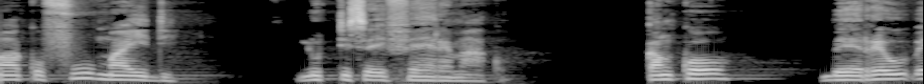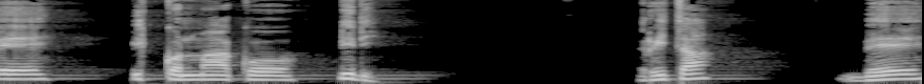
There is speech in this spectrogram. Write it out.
maako fuu maydi lutti sey feere maako. Kanko be rewɓe ɓikkon maako ɗiɗi. rita be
